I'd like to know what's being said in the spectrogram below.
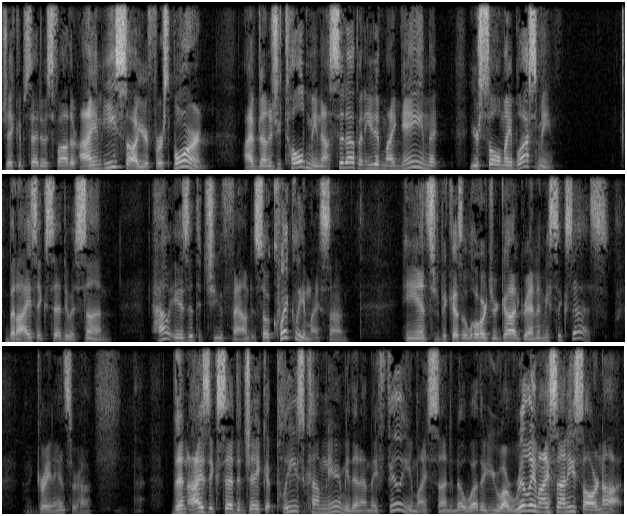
Jacob said to his father, I am Esau, your firstborn. I have done as you told me. Now sit up and eat of my game, that your soul may bless me. But Isaac said to his son, How is it that you have found it so quickly, my son? He answered, Because the Lord your God granted me success. Great answer, huh? Then Isaac said to Jacob, Please come near me, that I may feel you, my son, to know whether you are really my son Esau or not.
